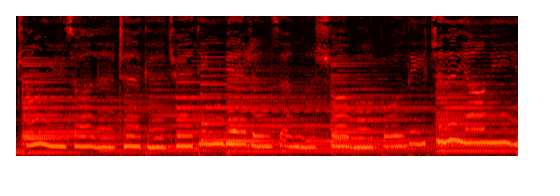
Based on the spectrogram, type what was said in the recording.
终于做了这个决定，别人怎么说我不理，只要你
